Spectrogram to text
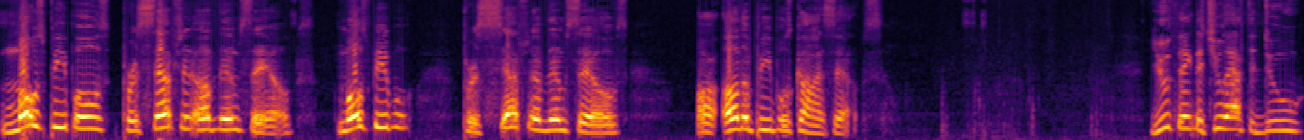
most people's perception of themselves, most people perception of themselves are other people's concepts. You think that you have to do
